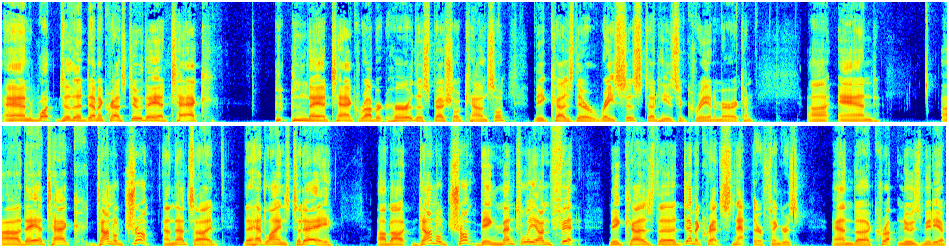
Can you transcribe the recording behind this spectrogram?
And what do the Democrats do? They attack they attack Robert Hur, the special counsel, because they're racist and he's a Korean American. Uh, and uh, they attack Donald Trump. And that's uh, the headlines today about Donald Trump being mentally unfit because the Democrats snap their fingers and the corrupt news media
